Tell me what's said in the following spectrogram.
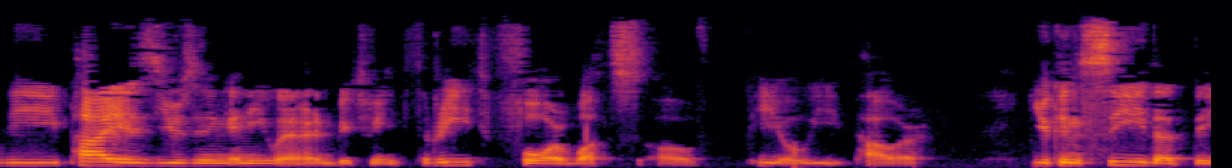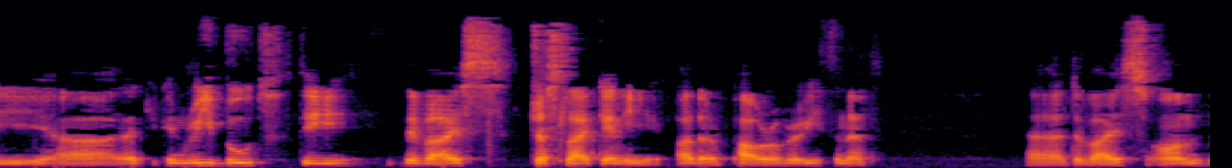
The Pi is using anywhere in between 3 to 4 watts of PoE power. You can see that the uh, that you can reboot the device just like any other power over Ethernet uh, device on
